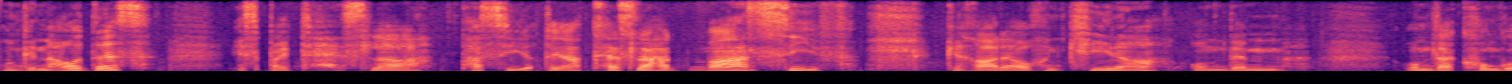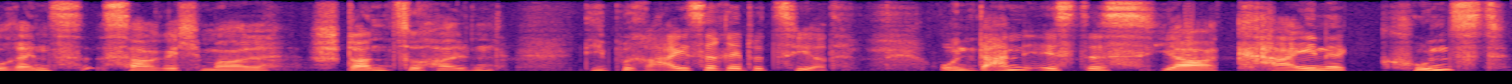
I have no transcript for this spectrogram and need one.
Und genau das ist bei Tesla passiert. Ja, Tesla hat massiv, gerade auch in China, um, dem, um der Konkurrenz, sage ich mal, standzuhalten, die Preise reduziert. Und dann ist es ja keine Kunst,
